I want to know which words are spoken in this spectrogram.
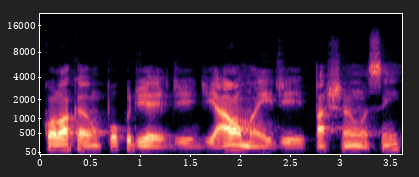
coloca um pouco de, de, de, alma e de paixão, assim.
